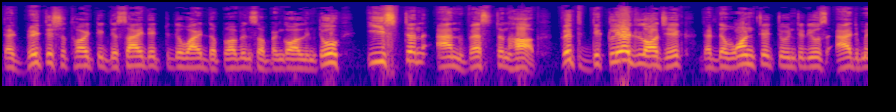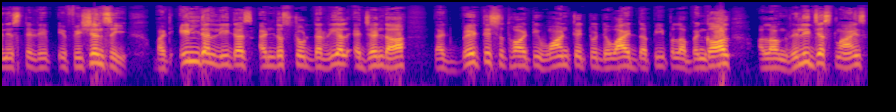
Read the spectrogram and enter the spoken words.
that British authority decided to divide the province of Bengal into eastern and western half with declared logic that they wanted to introduce administrative efficiency. But Indian leaders understood the real agenda that British authority wanted to divide the people of Bengal along religious lines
